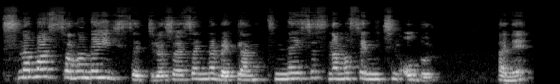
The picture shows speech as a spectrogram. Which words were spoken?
sinema sana neyi hissettiriyor? Senin ne beklentin neyse sinema senin için odur. Hani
